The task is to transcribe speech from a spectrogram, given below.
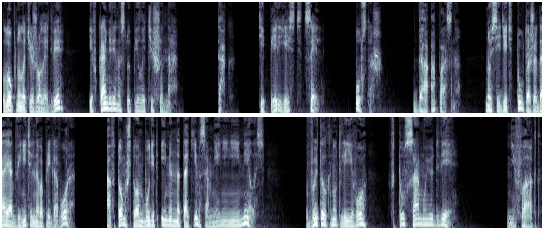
Хлопнула тяжелая дверь, и в камере наступила тишина. Так, теперь есть цель. Пустошь. Да, опасно. Но сидеть тут, ожидая обвинительного приговора, а в том, что он будет именно таким, сомнений не имелось. Вытолкнут ли его в ту самую дверь? Не факт.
